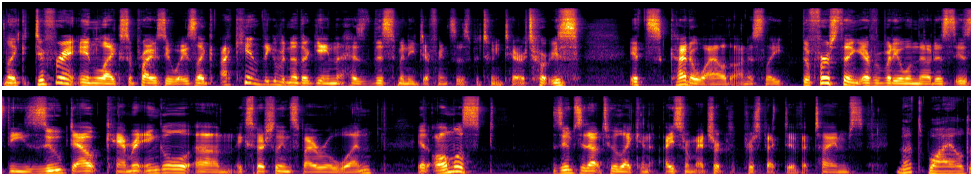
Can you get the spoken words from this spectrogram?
Like, different in, like, surprising ways. Like, I can't think of another game that has this many differences between territories. It's kind of wild, honestly. The first thing everybody will notice is the zoomed out camera angle, um, especially in Spyro 1. It almost zooms it out to like an isometric perspective at times. That's wild.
